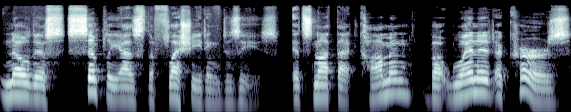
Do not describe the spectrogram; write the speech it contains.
know this simply as the flesh eating disease. It's not that common, but when it occurs,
